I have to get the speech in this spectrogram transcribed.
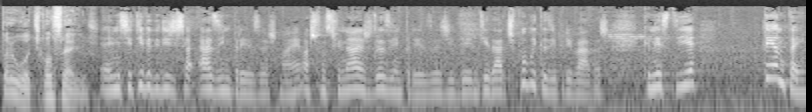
para outros conselhos. A iniciativa dirige-se às empresas, não é? aos funcionários das empresas e de entidades públicas e privadas, que nesse dia tentem,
